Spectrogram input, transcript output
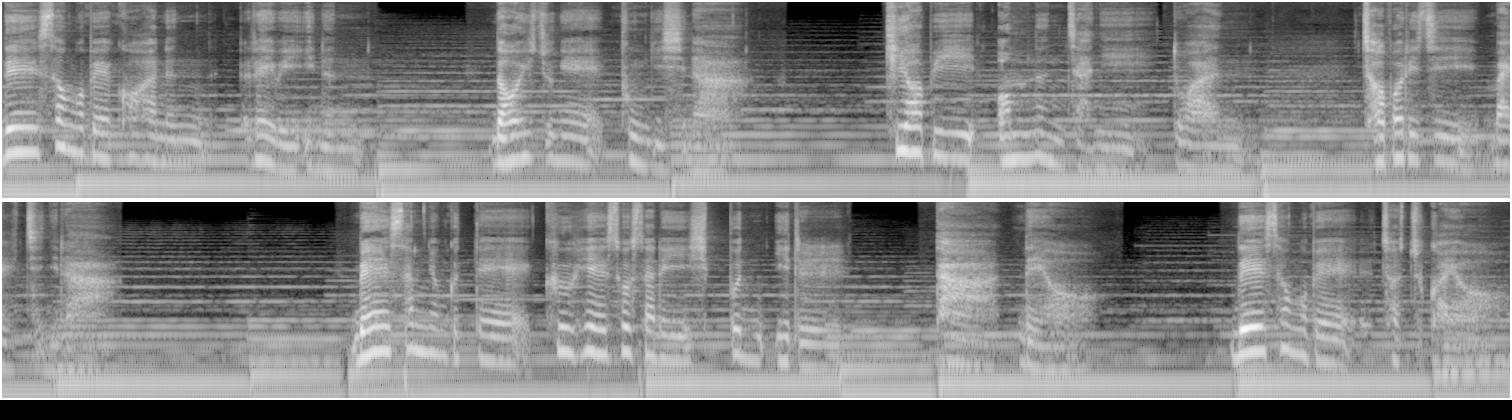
내 성읍에 거하는 레위인은 너희 중에 분깃이나 기업이 없는 자니 또한 저버리지 말지니라. 매 3년 그때 그 해 소산의 10분 1을 다 내어 내 성읍에 저축하여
